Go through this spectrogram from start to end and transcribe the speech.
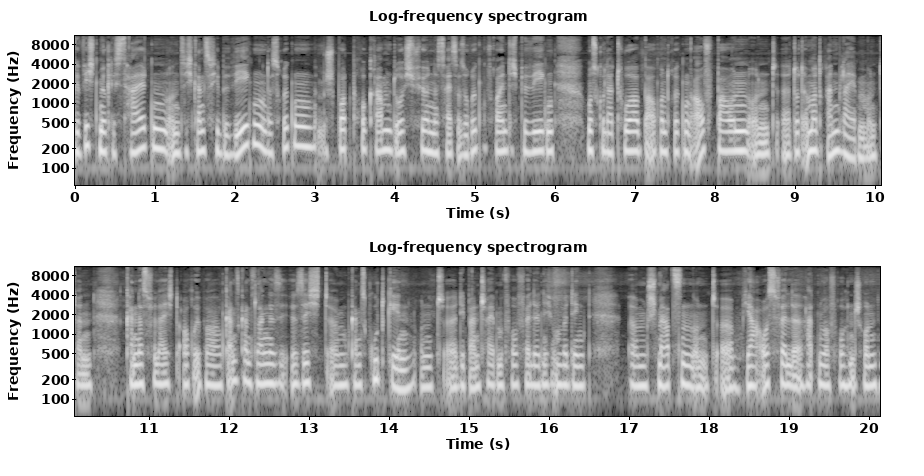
Gewicht möglichst halten und sich ganz viel bewegen und das Rückensportprogramm durchführen. Das heißt also rückenfreundlich bewegen, Muskulatur Muskulatur, Bauch und Rücken aufbauen und äh, dort immer dranbleiben. Und dann kann das vielleicht auch über ganz, ganz lange Sicht ähm, ganz gut gehen und äh, die Bandscheibenvorfälle nicht unbedingt ähm, Schmerzen und äh, ja, Ausfälle hatten wir vorhin schon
